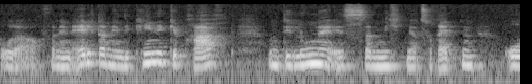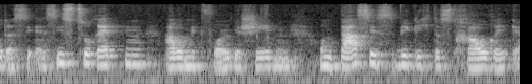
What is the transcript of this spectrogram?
oder auch von den Eltern in die Klinik gebracht und die Lunge ist dann nicht mehr zu retten oder es ist zu retten, aber mit Folgeschäden. Und das ist wirklich das Traurige.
